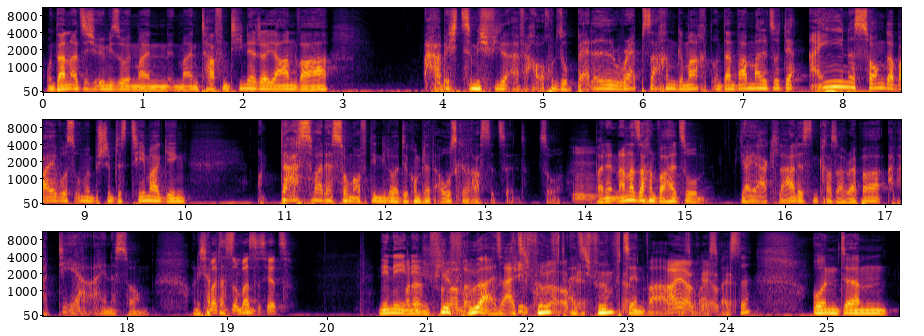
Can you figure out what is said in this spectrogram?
Und dann, als ich irgendwie so in meinen, in meinen toughen Teenagerjahren war, habe ich ziemlich viel einfach auch so Battle-Rap-Sachen gemacht. Und dann war mal so der eine Song dabei, wo es um ein bestimmtes Thema ging. Und das war der Song, auf den die Leute komplett ausgerastet sind. So. Mhm. Bei den anderen Sachen war halt so, ja, ja, klar, das ist ein krasser Rapper, aber der eine Song. Und ich habe das. Und was ist jetzt? Nee, nee, nee, nee viel früher, also als, ich, fünf, okay. als ich 15 ja. war ah, ja, oder sowas, okay, okay. weißt du? Und ähm,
